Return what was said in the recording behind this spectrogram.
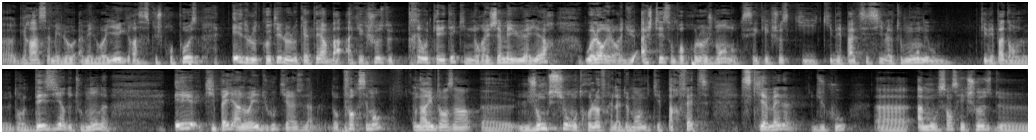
euh, grâce à mes, à mes loyers, grâce à ce que je propose, et de l'autre côté le locataire bah, a quelque chose de très haute qualité qu'il n'aurait jamais eu ailleurs, ou alors il aurait dû acheter son propre logement, donc c'est quelque chose qui, qui n'est pas accessible à tout le monde ou qui n'est pas dans le, dans le désir de tout le monde et qui paye un loyer du coup qui est raisonnable. Donc forcément, on arrive dans euh, une jonction entre l'offre et la demande qui est parfaite, ce qui amène du coup, euh, à mon sens, quelque chose de,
